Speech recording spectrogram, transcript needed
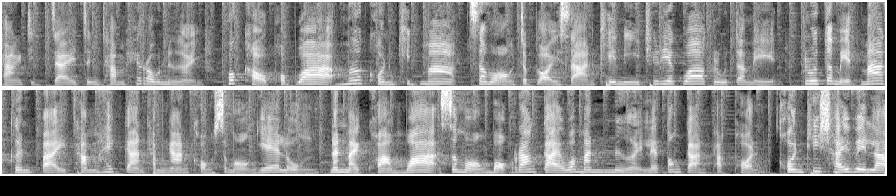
ทางจิตใจจึงทำให้เราเหนื่อย พวกเขาพบว่าเมื่อคนคิดมาก สมองจะปล่อยสารเคมีที่เรียกว่ากลูตาเมตกลูตาเมตมากเกินไปทำให้การทำงานของสมองแย่ลง นั่นหมายความว่าสมองบอกร่างกายว่ามันเหนื่อยและต้องการพักผ่อน คนที่ใช้เวลา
